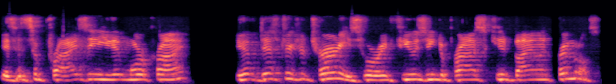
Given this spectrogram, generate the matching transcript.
Is it surprising you get more crime? You have district attorneys who are refusing to prosecute violent criminals.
